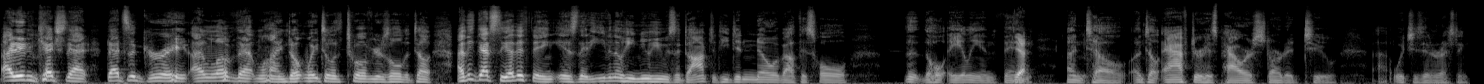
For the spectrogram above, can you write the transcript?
I didn't catch that. That's a great. I love that line. Don't wait till it's 12 years old to tell. I think that's the other thing is that even though he knew he was adopted, he didn't know about this whole the, the whole alien thing. Yeah until until after his powers started to, uh, which is interesting.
